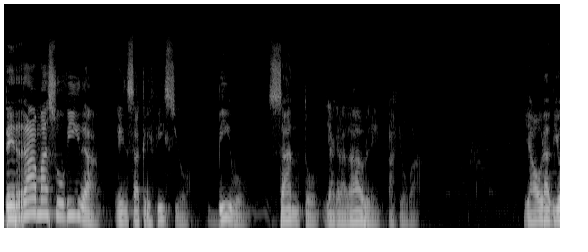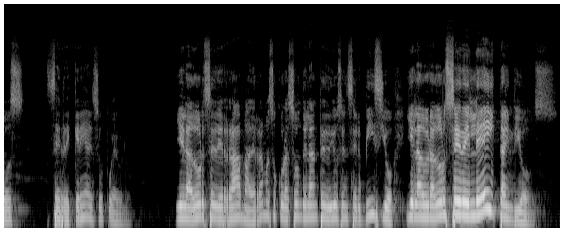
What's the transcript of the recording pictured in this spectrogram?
derrama su vida en sacrificio vivo, santo y agradable a Jehová. Y ahora Dios se recrea en su pueblo. Y el adorador se derrama, derrama su corazón delante de Dios en servicio. Y el adorador se deleita en Dios.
